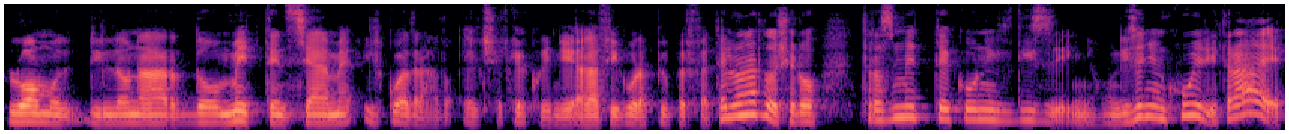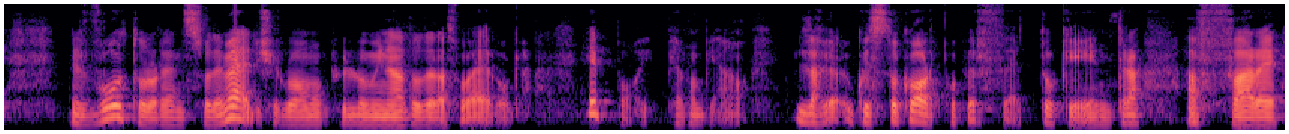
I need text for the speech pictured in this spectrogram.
l'uomo di Leonardo mette insieme il quadrato e il cerchio e quindi è la figura più perfetta. E Leonardo ce lo trasmette con il disegno, un disegno in cui ritrae nel volto Lorenzo de' Medici, l'uomo più illuminato della sua epoca, e poi piano piano la, questo corpo perfetto che entra a fare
